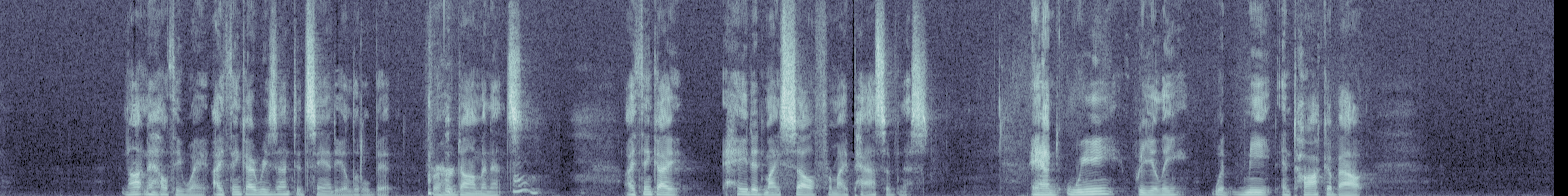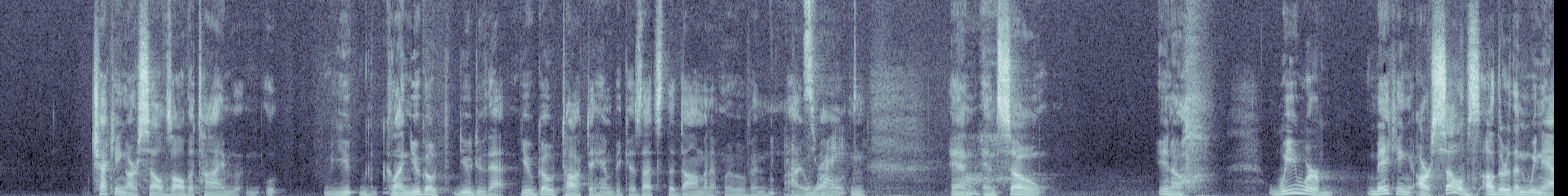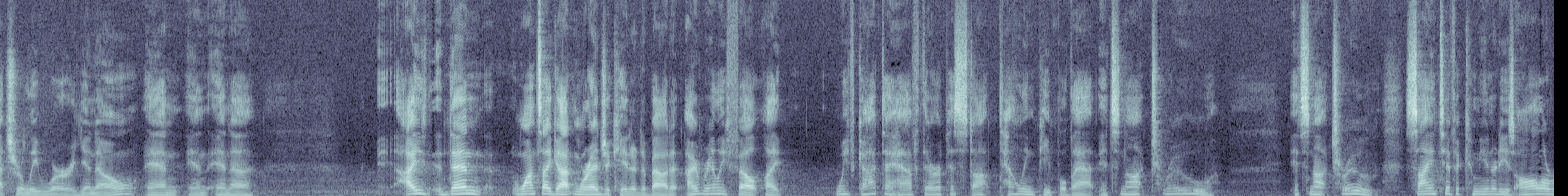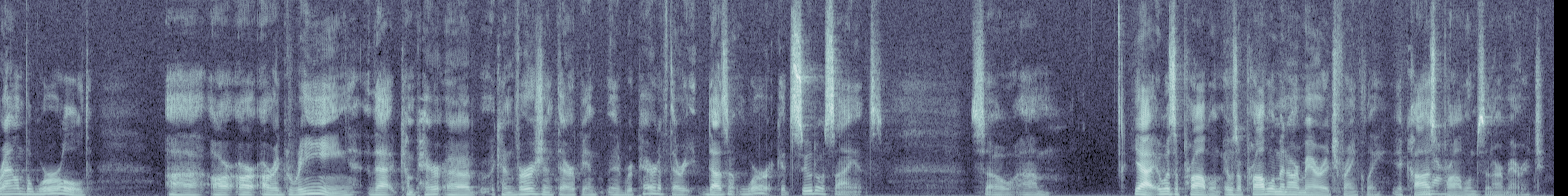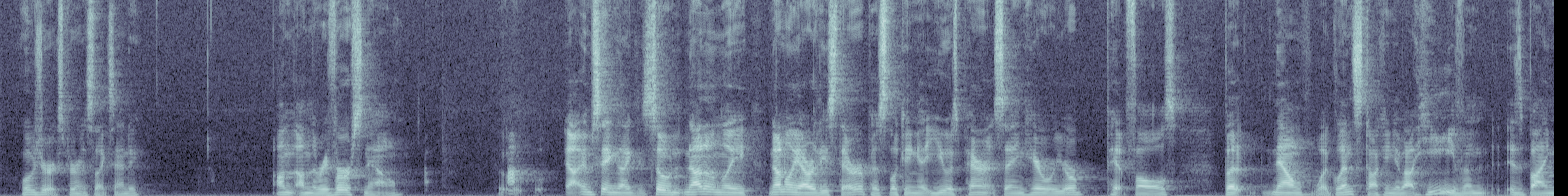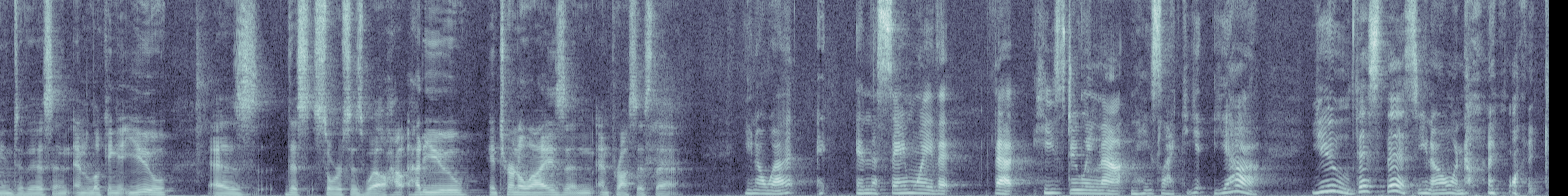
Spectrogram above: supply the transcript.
Not in a healthy way. I think I resented Sandee a little bit for her dominance. Oh. I think I, hated myself for my passiveness. And we really would meet and talk about checking ourselves all the time. You, Glen, you go, you do that. You go talk to him because that's the dominant move, and That's I won't. right. And and and oh. so, you know, we were making ourselves other than we naturally were. You know, and and and uh, I then once I got more educated about it, I really felt like we've got to have therapists stop telling people that it's not true. It's not true. Scientific communities all around the world uh, are, are, are agreeing that compare, uh, conversion therapy and reparative therapy doesn't work. It's pseudoscience. So, um, yeah, it was a problem. It was a problem in our marriage, frankly. It caused Yeah. problems in our marriage. What was your experience like, Sandee? On on the reverse now. Uh, I'm saying like so not only not only are these therapists looking at you as parents saying here were your pitfalls, but now what Glen's talking about, he even is buying into this and, and looking at you as this source as well. How, how do you internalize and, and process that? you know what in the same way that that he's doing that and he's like "Y- yeah you this this you know and i'm like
